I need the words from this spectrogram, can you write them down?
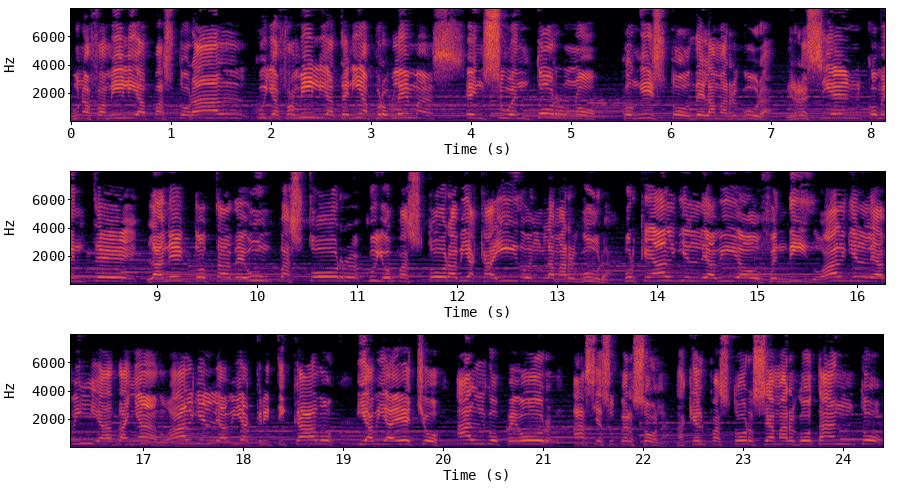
una familia pastoral cuya familia tenía problemas en su entorno con esto de la amargura. Y recién comenté la anécdota de un pastor cuyo pastor había caído en la amargura porque alguien le había ofendido, alguien le había dañado, alguien le había criticado y había hecho algo peor hacia su persona. Aquel pastor se amargó tanto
